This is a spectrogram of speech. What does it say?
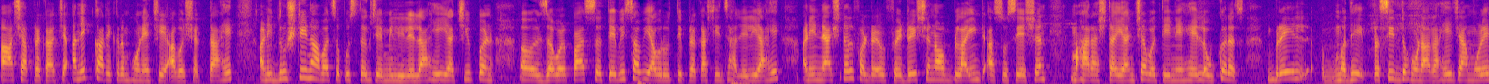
अशा प्रकारचे अनेक कार्यक्रम होण्याची आवश्यकता आहे. आणि दृष्टी नावाचं पुस्तक जे मी लिहिलेलं आहे याची पण जवळपास तेविसावी आवृत्ती प्रकाशित झालेली आहे. आणि नॅशनल फेडरे federation of blind association Maharashtra यांच्या वतीने हे लवकरच ब्रेलमध्ये प्रसिद्ध होणार आहे ज्यामुळे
